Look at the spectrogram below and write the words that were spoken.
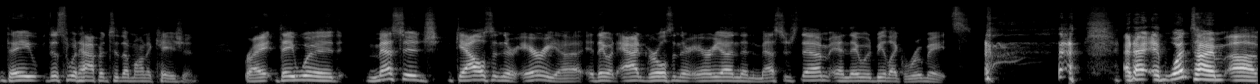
they this would happen to them on occasion, right? They would message gals in their area. They would add girls in their area and then message them, and they would be like roommates. and I, at one time, uh,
